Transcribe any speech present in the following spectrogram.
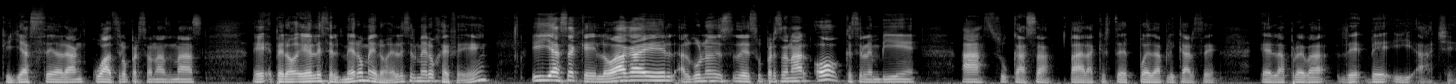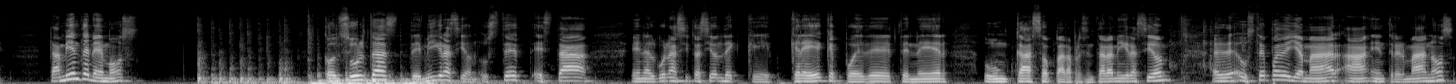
que ya serán cuatro personas más eh, pero él es el mero mero, él es el mero jefe, ¿eh? Y ya sea que lo haga él, alguno de su, personal, o que se le envíe a su casa para que usted pueda aplicarse en la prueba de VIH. También tenemos consultas de migración. Usted está en alguna situación de que cree que puede tener un caso para presentar a migración, eh, usted puede llamar a Entre Hermanos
